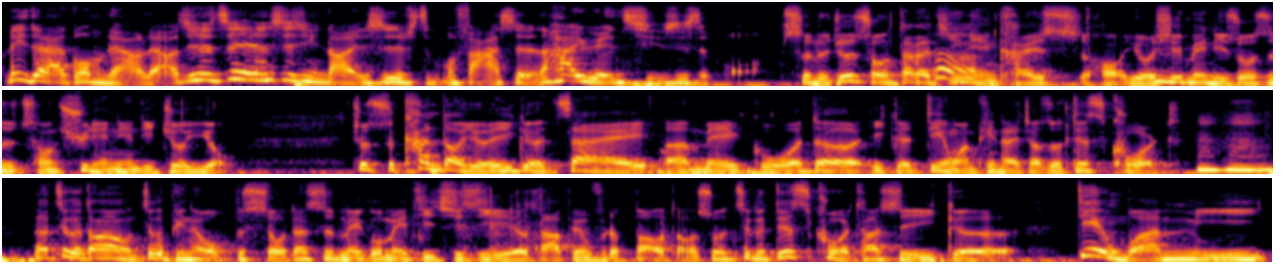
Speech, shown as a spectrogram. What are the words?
立德来跟我们聊聊，就是这件事情到底是怎么发生，它缘起是什么？是的，就是从大概今年开始哈，有些媒体说是从去年年底就有。就是看到有一个在呃美国的一个电玩平台叫做 Discord，嗯哼，那这个当然这个平台我不熟，但是美国媒体其实也有大篇幅的报道说这个 Discord 它是一个电玩迷，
